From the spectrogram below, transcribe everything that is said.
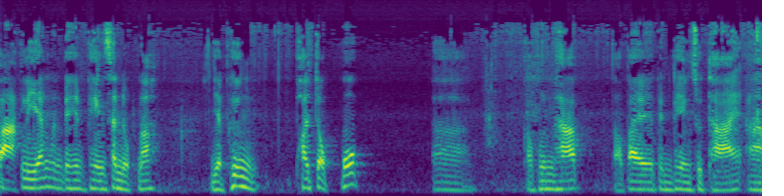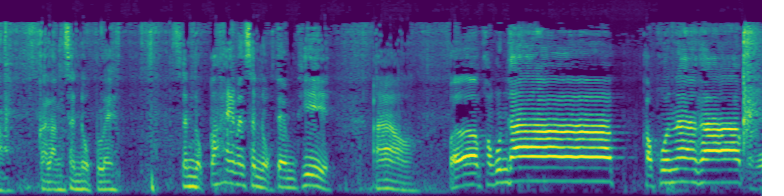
ฝากเลี้ยงมันเป็นเพลงสนุกเนาะอย่าเพึ่งพอจบปุ๊บ เออขอบคุณครับ ต่อไปเป็นเพลงสุดท้าย อ้าวกำลังสนุกเลย สนุกก็ให้มันสนุกเต็มที่อ้าวเปิบขอบคุณครับ ขอบคุณนะครับ โอ้โห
